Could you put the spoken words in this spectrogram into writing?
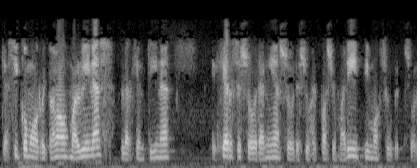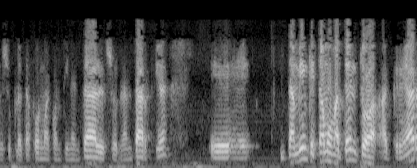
que así como reclamamos Malvinas, la Argentina ejerce soberanía sobre sus espacios marítimos, sobre, su plataforma continental, sobre la Antártida, eh, y también que estamos atentos a, crear,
